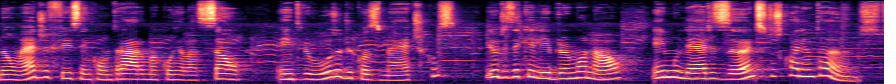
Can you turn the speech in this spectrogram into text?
não é difícil encontrar uma correlação entre o uso de cosméticos e o desequilíbrio hormonal em mulheres antes dos 40 anos.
